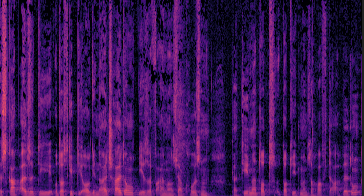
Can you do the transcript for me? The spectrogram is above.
Es gab also die, oder es gibt die Originalschaltung, die ist auf einer sehr großen Platine dort, dort sieht man es auch auf der Abbildung.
